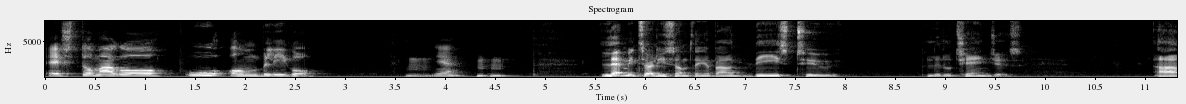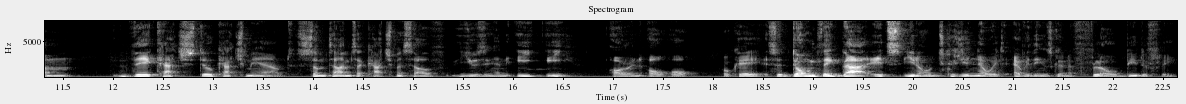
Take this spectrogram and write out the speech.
estómago u ombligo. Yeah? Let me tell you something about these two little changes. Um, they catch still catch me out. Sometimes I catch myself using an ee or an oo. Okay, so don't think that it's you know because you know it, everything's going to flow beautifully.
